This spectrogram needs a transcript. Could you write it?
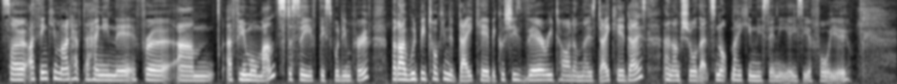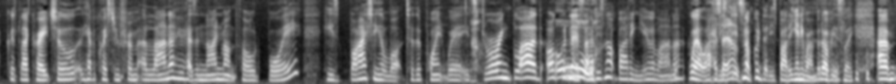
So I think you might have to hang in there for um, a few more months to see if this would improve. But I would be talking to daycare because she's very tight on those daycare days, and I'm sure that's not making this any easier for you. Good luck, Rachel. We have a question from Alana, who has a nine month old boy. He's biting a lot to the point where it's drawing blood. Oh, goodness. I Oh. hope he's not biting you, Alana. Well, I hope he's, it's not good that he's biting anyone, but obviously. um,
